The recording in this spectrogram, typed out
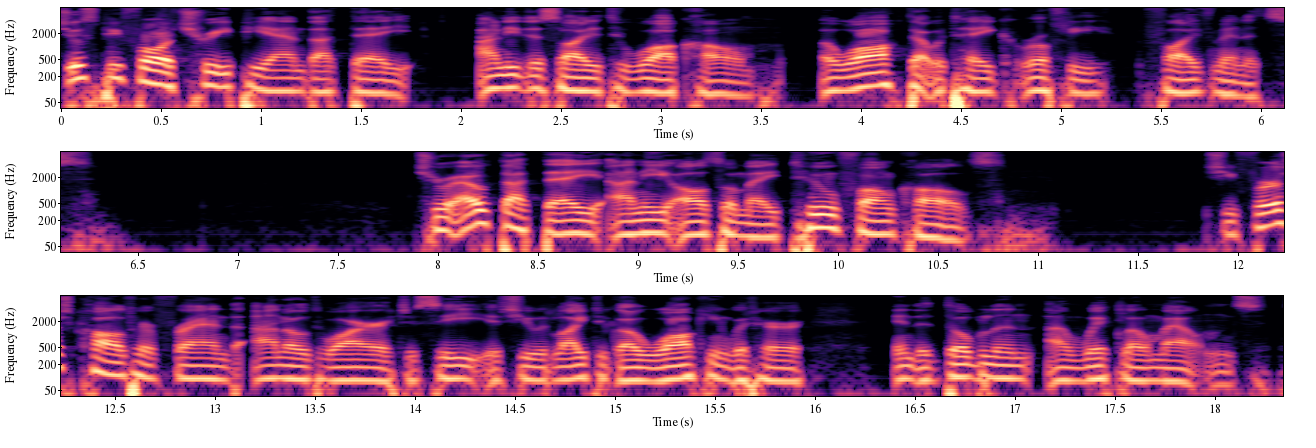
Just before 3 pm that day, Annie decided to walk home, a walk that would take roughly five minutes. Throughout that day, Annie also made two phone calls. She first called her friend Anne O'Dwyer to see if she would like to go walking with her in the Dublin and Wicklow Mountains.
